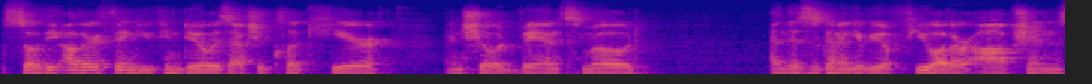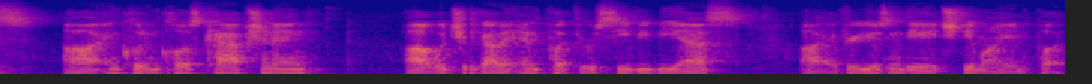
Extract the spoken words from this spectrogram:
so the other thing you can do is actually click here and show advanced mode. And this is going to give you a few other options, uh, including closed captioning, uh, which you got to input through CVBS uh, if you're using the HDMI input.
